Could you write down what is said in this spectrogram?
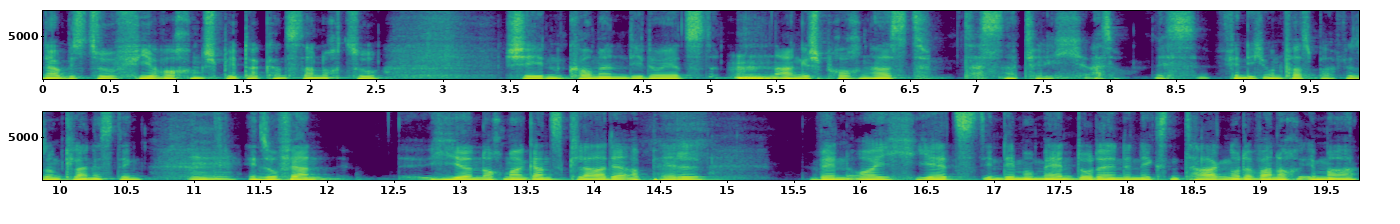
Ja, bis zu vier Wochen später kann es dann noch zu Schäden kommen, die du jetzt angesprochen hast. Das ist natürlich, also, ist, finde ich unfassbar für so ein kleines Ding. Mhm. Insofern hier nochmal ganz klar der Appell, wenn euch jetzt in dem Moment oder in den nächsten Tagen oder wann auch immer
